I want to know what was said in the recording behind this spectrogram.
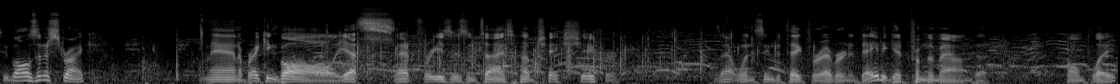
Two balls and a strike. And a breaking ball. Yes, that freezes and ties up Jake Schaefer. That one seemed to take forever and a day to get from the mound to home plate.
